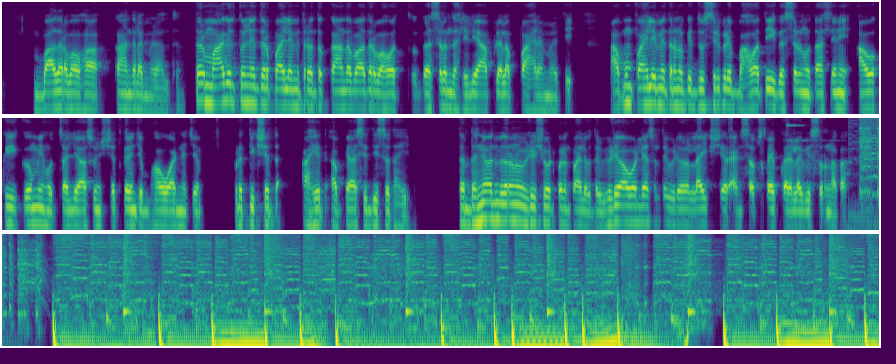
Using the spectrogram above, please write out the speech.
बाजारभाव हा कांद्याला मिळाला तर मागील तुलनेत जर पाहिले मित्रांनो तर कांदा बाजारभावात घसरण झालेली आपल्याला पाहायला मिळते. आपण पाहिले मित्रांनो की दुसरीकडे भावातही घसरण होत असल्याने आवकही कमी होत चालली असून शेतकऱ्यांचे भाव वाढण्याचे प्रतीक्षेत आहेत आपल्या असे दिसत आहे. तर धन्यवाद मित्रांनो व्हिडिओ शेवटपर्यंत पाहिल्याबद्दल. व्हिडिओ आवडले असेल तर व्हिडिओला लाईक शेअर अँड सबस्क्राईब करायला विसरू नका.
